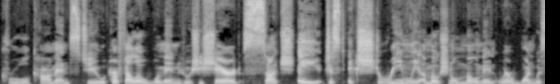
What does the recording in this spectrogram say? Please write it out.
cruel comments to her fellow woman who she shared such a just extremely emotional moment where one was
